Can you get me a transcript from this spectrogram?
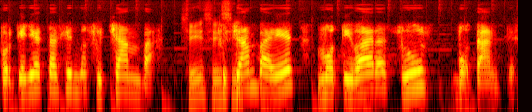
porque ella está haciendo su chamba. Sí, sí, su sí. chamba es motivar a sus votantes.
